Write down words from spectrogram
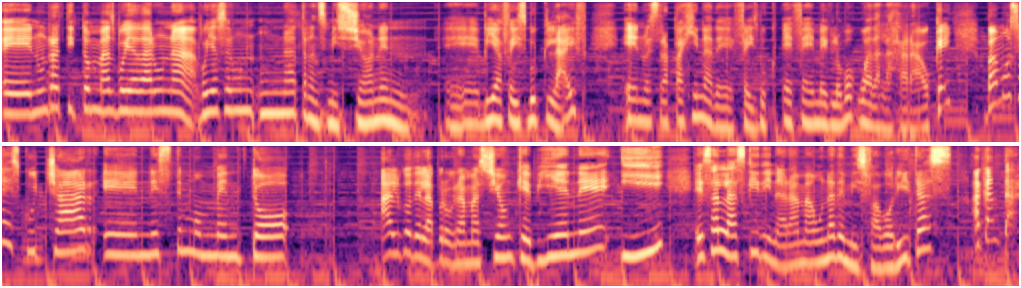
eh, en un ratito más voy a dar una. Voy a hacer un- una transmisión en. eh, vía Facebook Live en nuestra página de Facebook FM Globo Guadalajara, ¿ok? Vamos a escuchar en este momento algo de la programación que viene y es Alaska Dinarama, una de mis favoritas, a cantar.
